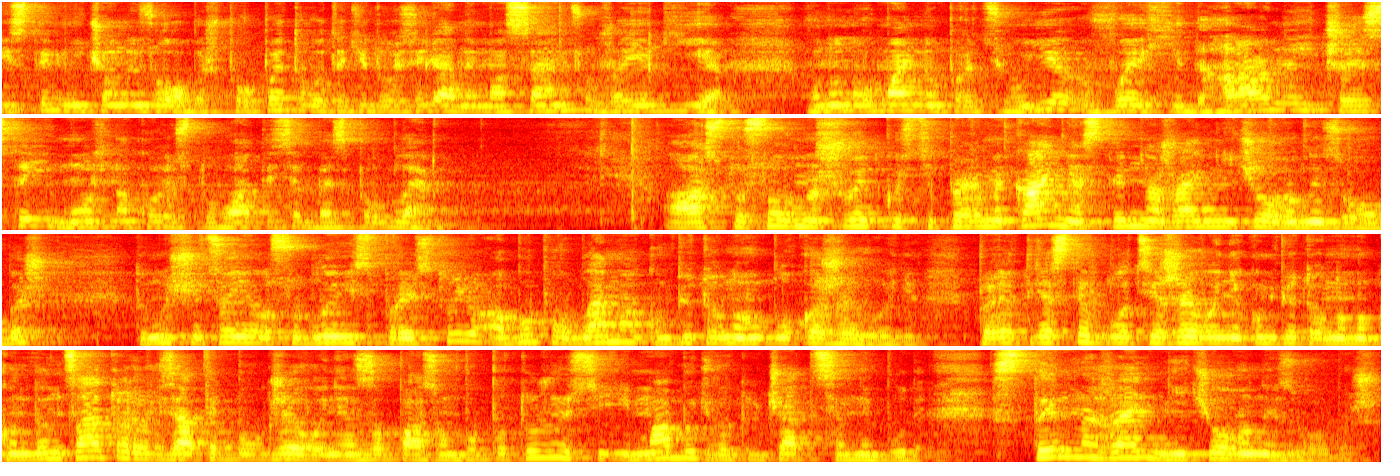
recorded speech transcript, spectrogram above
і з тим нічого не зробиш. Пропитувати ті друзіля нема сенсу, вже як є. Воно нормально працює, вихід гарний, чистий, можна користуватися без проблем. А стосовно швидкості перемикання, з тим, на жаль, нічого не зробиш. Тому що це є особливість пристрою або проблема комп'ютерного блока живлення. Перетрясти в блоці живлення комп'ютерному конденсатору, взяти блок живлення з запасом по потужності і, мабуть, виключатися не буде. З тим, на жаль, нічого не зробиш.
